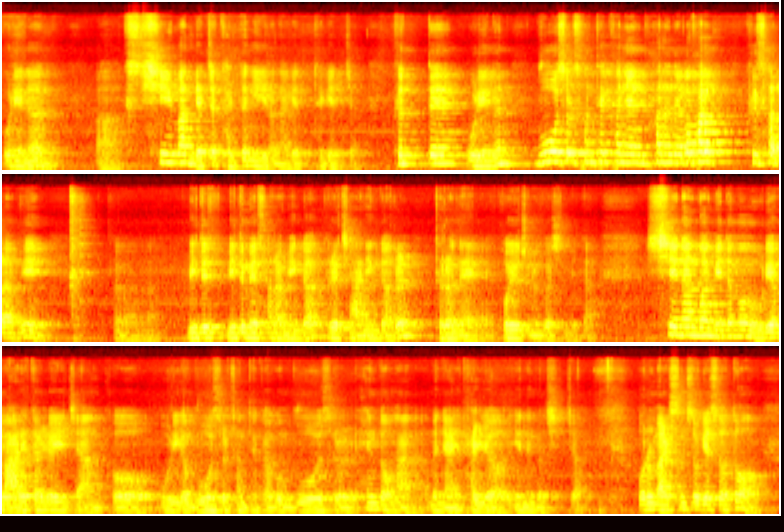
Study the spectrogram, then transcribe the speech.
우리는 아, 심한 내적 갈등이 일어나게 되겠죠. 그때 우리는 무엇을 선택하냐 하느냐가 바로 그 사람이 어, 믿음, 믿음 의 사람인가 그렇지 아닌가를 드러내 보여주는 것입니다. 신앙과 믿음은 우리의 말에 달려 있지 않고 우리가 무엇을 선택하고 무엇을 행동하느냐에 달려 있는 것이죠. 오늘 말씀 속에서도 아,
